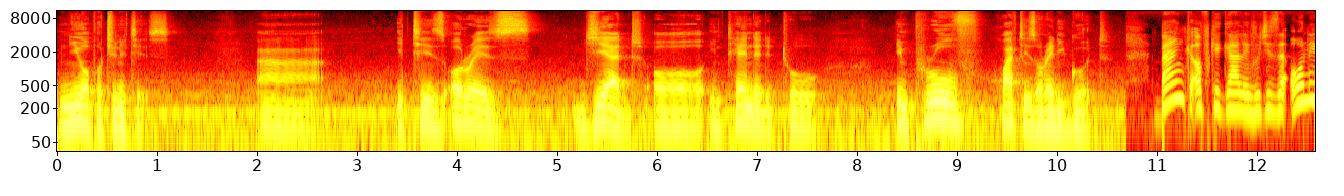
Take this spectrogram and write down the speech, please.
new opportunities. Uh, it is always geared or intended to improve what is already good. Bank of Kigali, which is the only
